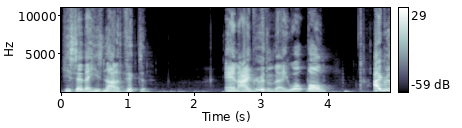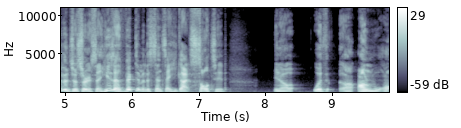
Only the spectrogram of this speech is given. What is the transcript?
He said that he's not a victim. And I agree with him that he, well, well, I agree with him to a certain extent. He's a victim in the sense that he got assaulted, you know, with uh, un-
